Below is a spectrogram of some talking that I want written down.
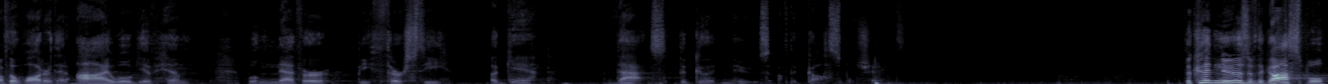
of the water that I will give him will never be thirsty again. That's the good news of the gospel, Shades. The good news of the gospel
